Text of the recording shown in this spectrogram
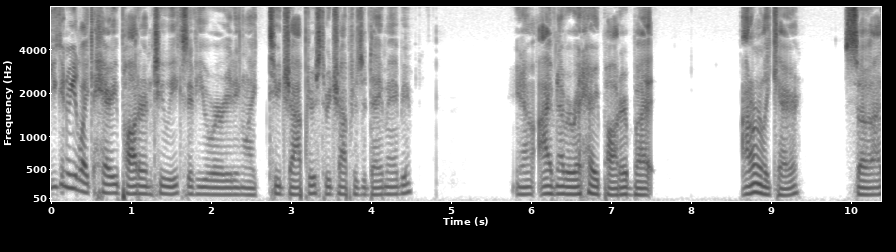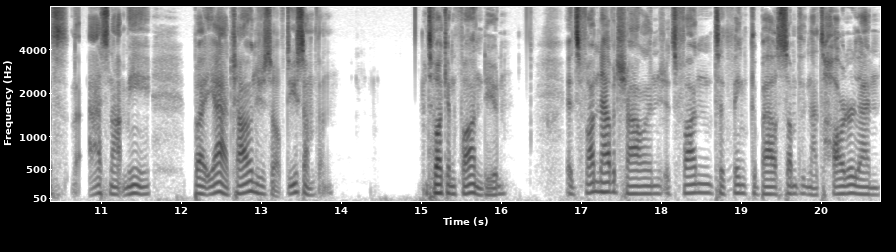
you can read like Harry Potter in two weeks if you were reading like two chapters, three chapters a day, maybe. You know, I've never read Harry Potter, but I don't really care. So that's that's not me. But yeah, challenge yourself. Do something. It's fucking fun, dude. It's fun to have a challenge. It's fun to think about something that's harder than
